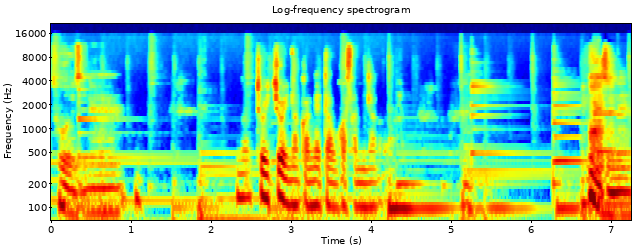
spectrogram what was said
そうですね。なちょいちょいなんかネタを挟みながらそうなんですよね。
